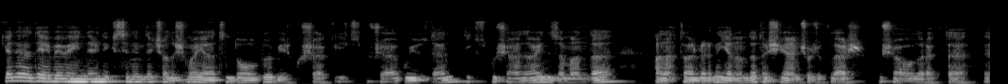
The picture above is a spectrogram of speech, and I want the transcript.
Genelde ebeveynlerin ikisinin de çalışma hayatında olduğu bir kuşak X kuşağı. Bu yüzden X kuşağını aynı zamanda anahtarlarını yanında taşıyan çocuklar kuşağı olarak da e,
